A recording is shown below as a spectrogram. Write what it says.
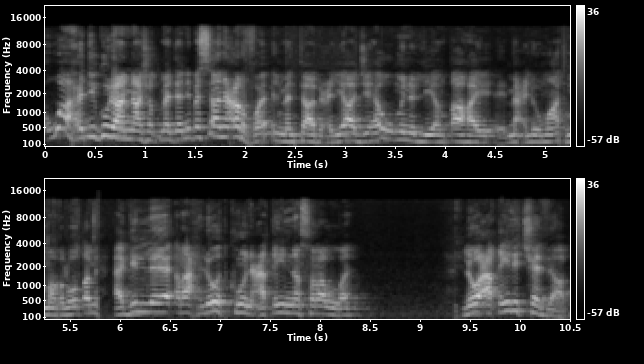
واحد يقول أنا ناشط مدني بس أنا أعرفه المن تابع الياجهه ومن اللي انطاه هاي معلومات مغلوطة. أقول له راح لو تكون عقيل نصر الله. لو عقيل كذاب.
